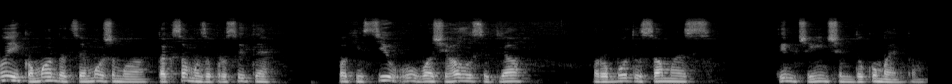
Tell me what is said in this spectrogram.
Ну і команда це можемо так само запросити фахівців у вашій галузі для роботи саме з тим чи іншим документом.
